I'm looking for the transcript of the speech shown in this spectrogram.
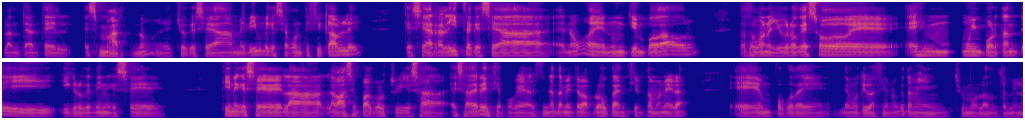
plantearte el smart, ¿no? El hecho de que sea medible, que sea cuantificable, que sea realista, que sea, eh, ¿no? En un tiempo dado, ¿no? Entonces, bueno, yo creo que eso es, muy importante y, creo que tiene que ser, tiene que ser la, base para construir esa, esa adherencia, porque al final también te va a provocar en cierta manera eh, un poco de, motivación, ¿no? que también estuvimos hablando también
